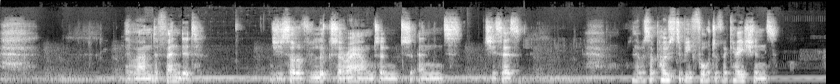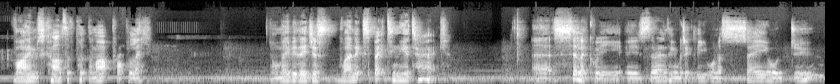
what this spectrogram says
they were undefended. She sort of looks around and and she says, "There were supposed to be fortifications. Vimes can't have put them up properly, or maybe they just weren't expecting the attack." Uh, Siliqui, is there anything in particular you want to say or do?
